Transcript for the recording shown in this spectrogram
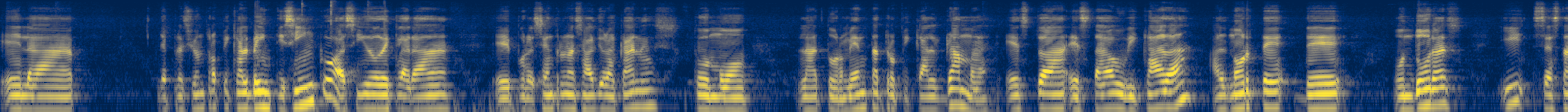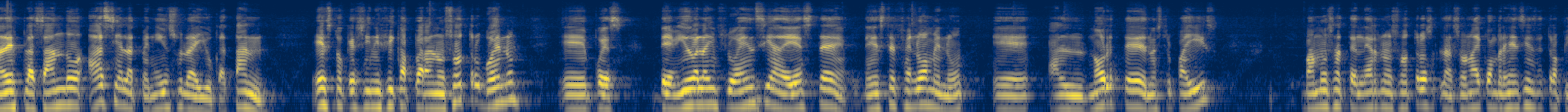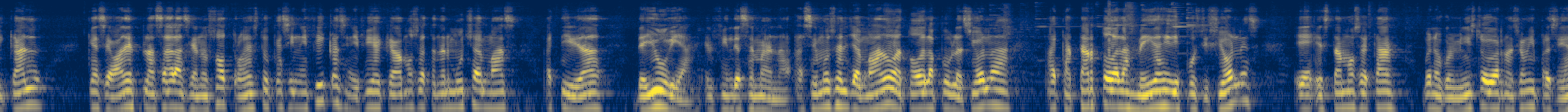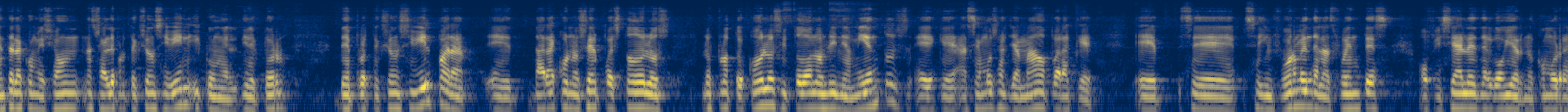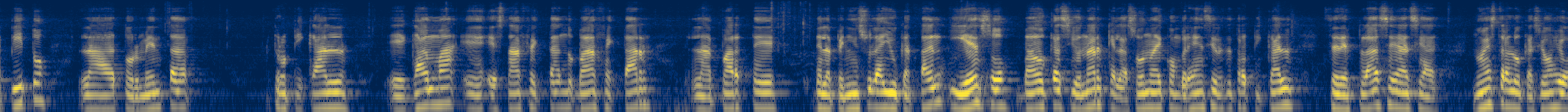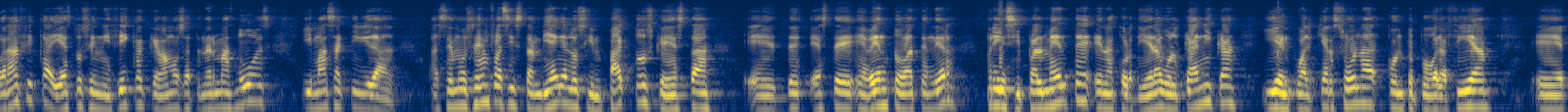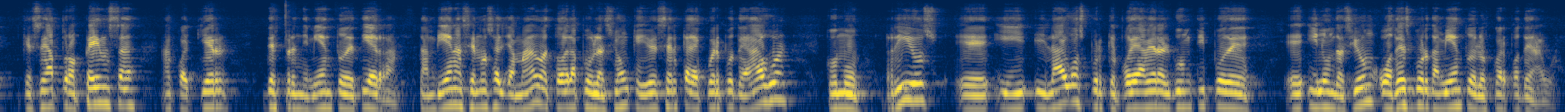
Eh, la depresión tropical 25 ha sido declarada eh, por el Centro Nacional de Huracanes como la tormenta tropical Gama. Esta está ubicada al norte de Honduras y se está desplazando hacia la península de Yucatán. ¿Esto qué significa para nosotros? Bueno, eh, pues debido a la influencia de este, de este fenómeno eh, al norte de nuestro país, vamos a tener nosotros la zona de convergencia tropical que se va a desplazar hacia nosotros. ¿Esto qué significa? Significa que vamos a tener mucha más actividad de lluvia el fin de semana. Hacemos el llamado a toda la población a acatar todas las medidas y disposiciones. Eh, estamos acá, bueno, con el ministro de Gobernación y presidente de la Comisión Nacional de Protección Civil y con el director de Protección Civil para eh, dar a conocer pues todos los, los, protocolos y todos los lineamientos eh, que hacemos el llamado para que se, se informen de las fuentes oficiales del gobierno. Como repito, la tormenta tropical eh, Gama eh, está afectando, va a afectar la parte de la península de Yucatán y eso va a ocasionar que la zona de convergencia tropical se desplace hacia nuestra locación geográfica y esto significa que vamos a tener más nubes y más actividad. Hacemos énfasis también en los impactos que esta, eh, este evento va a tener, principalmente en la cordillera volcánica y en cualquier zona con topografía que sea propensa a cualquier desprendimiento de tierra. También hacemos el llamado a toda la población que vive cerca de cuerpos de agua, como ríos eh, y, lagos, porque puede haber algún tipo de eh, inundación o desbordamiento de los cuerpos de agua.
